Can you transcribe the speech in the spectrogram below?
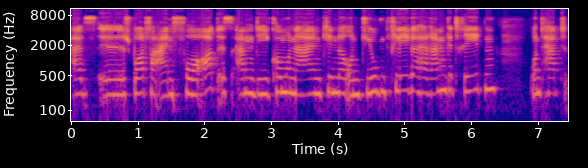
als äh, Sportverein vor Ort ist an die kommunalen Kinder- und Jugendpfleger herangetreten und hat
